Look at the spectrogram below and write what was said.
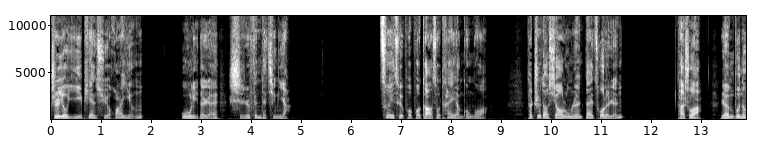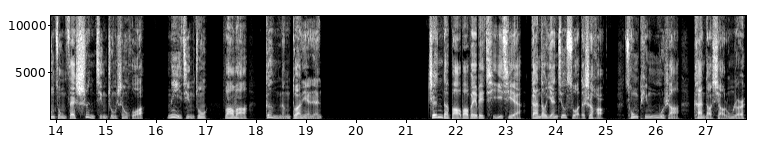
只有一片雪花影，屋里的人十分的惊讶。翠翠婆婆告诉太阳公公啊，她知道小龙人带错了人。她说啊，人不能总在顺境中生活，逆境中往往更能锻炼人。真的，宝宝贝贝、琪琪赶到研究所的时候。从屏幕上看到小龙人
